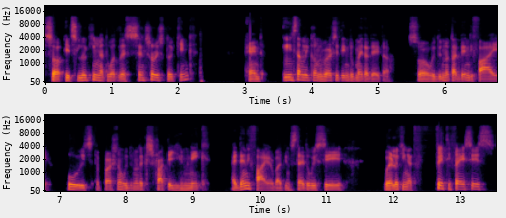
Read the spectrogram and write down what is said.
So it's looking at what the sensor is looking and instantly converts it into metadata. So we do not identify who is a person, we do not extract a unique identifier, but instead we see we're looking at 50 faces,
